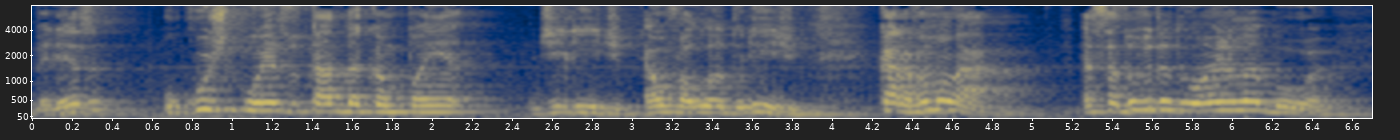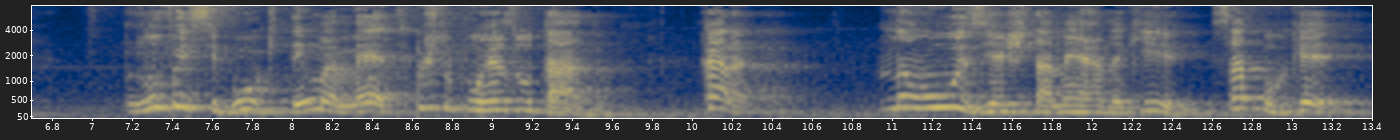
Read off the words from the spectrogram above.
beleza? O custo por resultado da campanha de lead é o valor do lead? Cara, vamos lá. Essa dúvida do Ângelo é boa. No Facebook tem uma métrica custo por resultado. Cara, não use esta merda aqui. Sabe por quê?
